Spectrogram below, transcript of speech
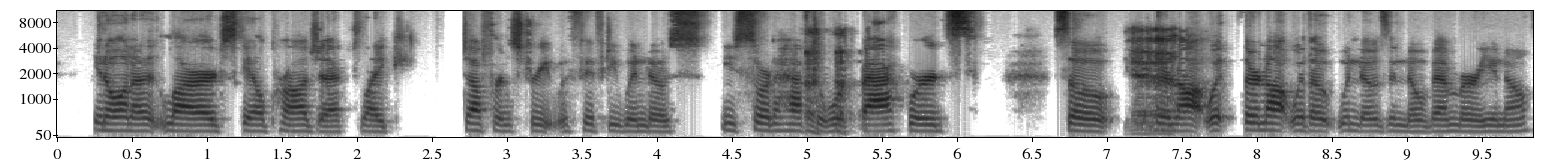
you know on a large scale project like Dufferin Street with 50 windows, you sort of have to work backwards. So yeah. they're not with they're not without windows in November, you know.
